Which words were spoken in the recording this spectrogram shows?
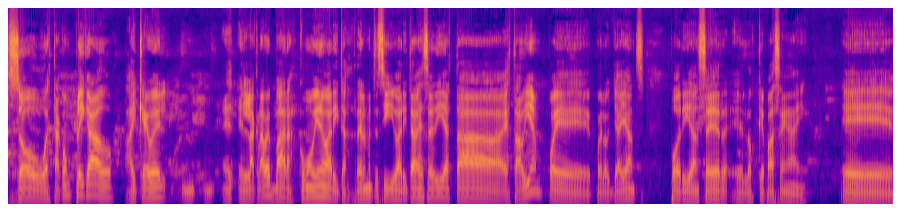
So, está complicado, hay que ver, mm, mm, eh, la clave es Vara, cómo viene Varita. Realmente si Varita ese día está, está bien, pues, pues los Giants podrían ser eh, los que pasen ahí. Eh,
